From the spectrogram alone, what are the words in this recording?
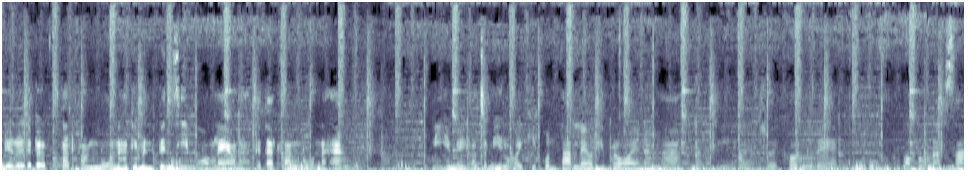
เดี๋ยวเราจะไปตัดฝั่งโน้นนะคะที่มันเป็นสีม่วงแล้วนะคะจะตัดฝั่งโน้นนะคะนี่เห็นไหมเขาจะมีรอยที่คนตัดแล้วเรียบร้อยนะคะนี่นะช่วยเขาดูแลบำรุงรักษา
